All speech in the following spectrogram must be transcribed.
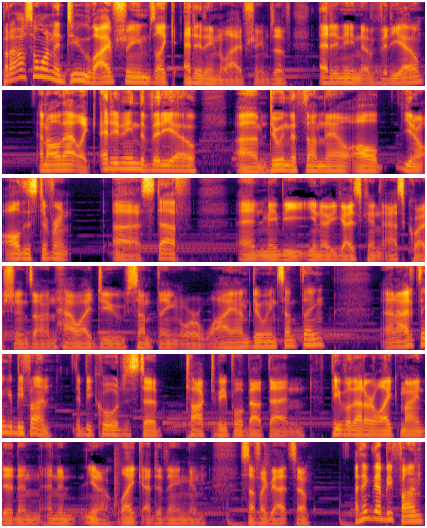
But I also want to do live streams like editing live streams of editing a video and all that, like editing the video, um, doing the thumbnail, all, you know, all this different uh, stuff. And maybe, you know, you guys can ask questions on how I do something or why I'm doing something. And I think it'd be fun. It'd be cool just to talk to people about that and people that are like-minded and and you know like editing and stuff like that. So I think that'd be fun.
